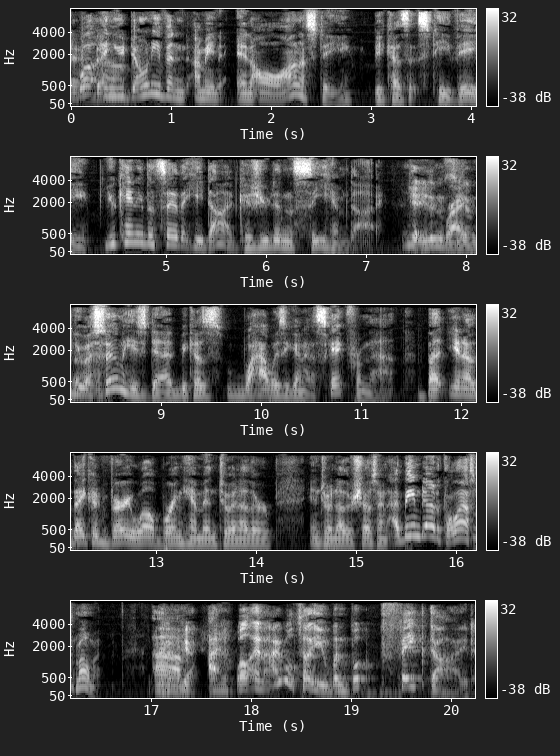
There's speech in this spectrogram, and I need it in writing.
Well, and you um, don't even, I mean, in all honesty, because it's TV, you can't even say that he died because you didn't see him die. Yeah, you didn't see Right. him. You assume he's dead because how is he going to escape from that? But you know they could very well bring him into another into another show saying I beamed out at the last moment. Um, yeah. well, and I will tell you, when Book Fake died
